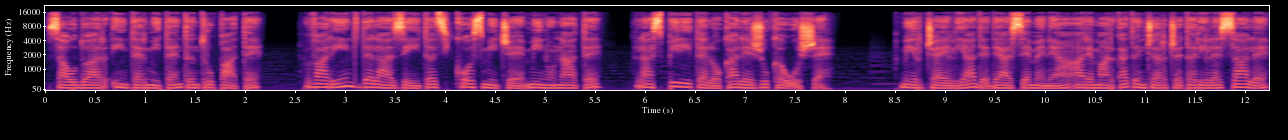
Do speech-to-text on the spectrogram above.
sau doar intermitent întrupate, variind de la zeități cosmice minunate la spirite locale jucăușe. Mircea Eliade, de asemenea, a remarcat în cercetările sale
